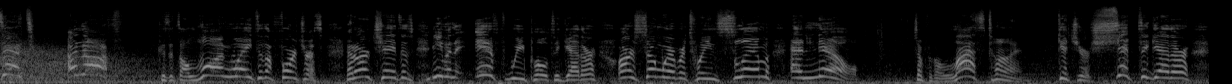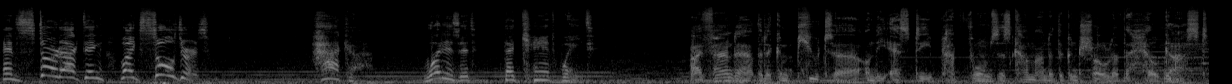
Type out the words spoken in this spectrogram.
That's it! Enough! Because it's a long way to the fortress, and our chances, even if we pull together, are somewhere between slim and nil. So for the last time, get your shit together and start acting like soldiers! Hakha, what is it that can't wait? I found out that a computer on the SD platforms has come under the control of the Helghast.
